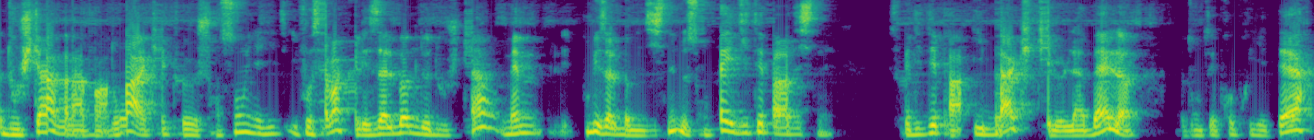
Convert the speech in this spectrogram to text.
Douchka va avoir droit à quelques chansons inédites. Il faut savoir que les albums de Douchka, même tous les albums Disney, ne sont pas édités par Disney. Ils sont édités par Ibach, qui est le label dont est propriétaire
